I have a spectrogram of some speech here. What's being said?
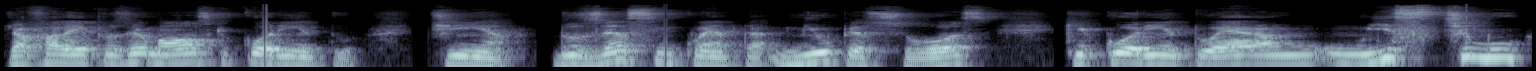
Já falei para os irmãos que Corinto tinha 250 mil pessoas, que Corinto era um, um istmo,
